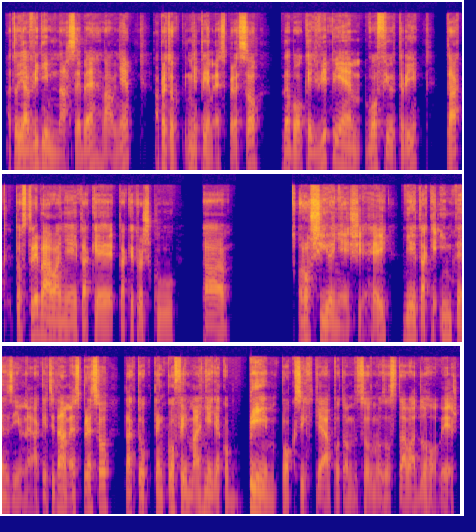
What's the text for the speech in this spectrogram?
a to ja vidím na sebe hlavne, a preto nepijem espresso, lebo keď vypijem vo filtri, tak to strebávanie je také, také trošku uh, rozšírenejšie, hej? Nie je také intenzívne. A keď si dám espresso, tak to, ten kofín má hneď ako bim po ksichte a potom so mnou zostáva dlho, vieš.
